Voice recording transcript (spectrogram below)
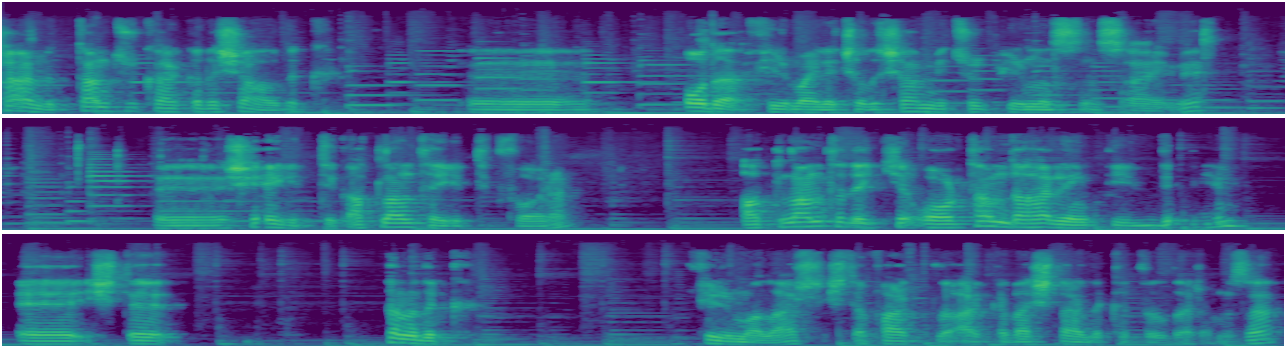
Charlotte'tan Türk arkadaşı aldık. Ee, o da firmayla çalışan bir Türk firmasının sahibi. Ee, şeye gittik, Atlanta'ya gittik fuara. Atlanta'daki ortam daha renkliydi dediğim e, işte tanıdık firmalar, işte farklı arkadaşlar da katıldı aramıza.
